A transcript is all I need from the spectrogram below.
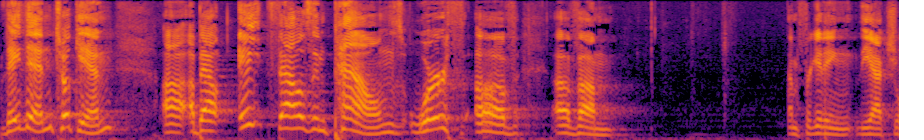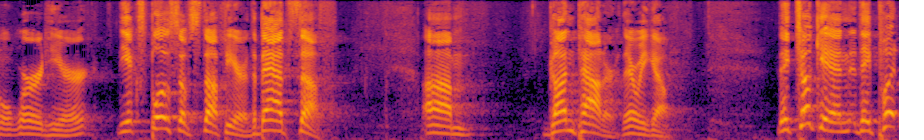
They then took in uh, about 8,000 pounds worth of, of um, I'm forgetting the actual word here, the explosive stuff here, the bad stuff. Um, gunpowder, there we go. They took in, they put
